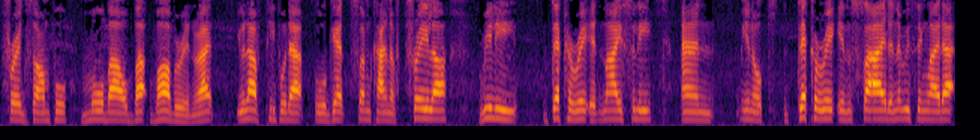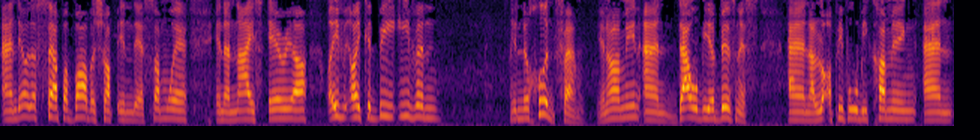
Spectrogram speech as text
For example, mobile barbering, right? You'll have people that will get some kind of trailer really decorate it nicely and you know decorate inside and everything like that. And they'll just set up a barber shop in there somewhere in a nice area. Or even or it could be even in the hood fam. You know what i mean? And that will be a business. And a lot of people will be coming and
